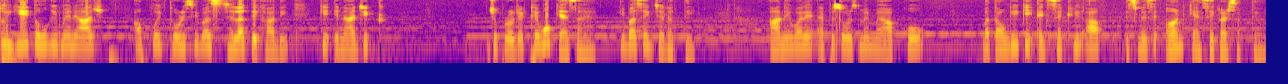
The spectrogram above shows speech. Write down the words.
तो ये तो होगी मैंने आज आपको एक थोड़ी सी बस झलक दिखा दी कि इनाजिक जो प्रोजेक्ट है वो कैसा है। ये बस एक झलक थी। आने वाले एपिसोड्स में मैं आपको बताऊँगी कि एग्जैक्टली exactly आप इसमें से अर्न कैसे कर सकते हो।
